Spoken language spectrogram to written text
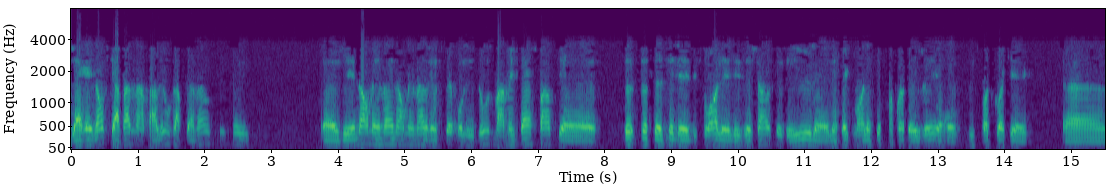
la raison, je suis capable d'en parler ouvertement aussi, c'est euh, j'ai énormément, énormément de respect pour les douze, mais en même temps, je pense que toute l'histoire, les, échanges que j'ai eus, le, fait qu'ils m'ont laissé pas protéger, euh, c'est pas de quoi que euh,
